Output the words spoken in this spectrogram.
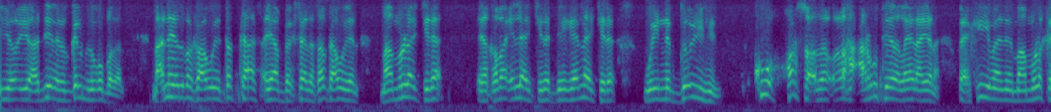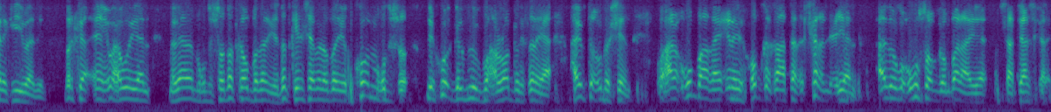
iyo iyo haddii la galmudug u badan. Macnaheedu marka waxa weye dadkaas ayaan beegsanayna sababta waxa weyaan maamulaa jira qabaa'ilaa jira deegaanaa jira way nabdoon yihiin. Kuwa hor socda waxa carruurteeda laynayana waxay ka yimaadeen maamulo kale ka yimaadeen marka waxa weeyaan magaalada muqdisho dadka u badan iyo dadka hirshabelle u badan iyo kuwa muqdisho iyo kuwa galmudug waxaa loo beegsanayaa haybta u dhasheen. Waxaana ugu baaqaya inay hubka qaataan iskala dhiciyaan adooga ugu soo gambanaya shaatiyaasha kale.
